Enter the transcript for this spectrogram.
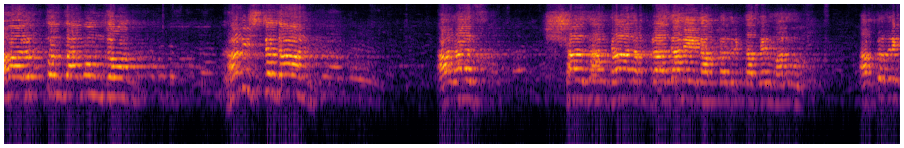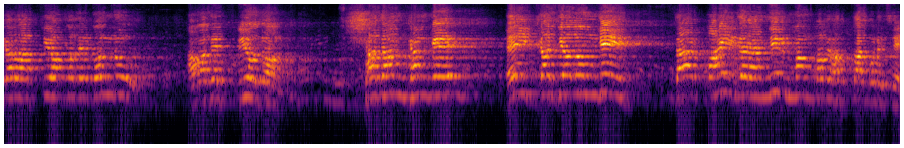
আমার অত্যন্ত আপনজন ঘনিষ্ঠ জন, আলহাজ শাহজাহান খান, আপনারা জানেন আপনাদের কাছের মানুষ। আপনাদের কারও আত্মীয়, আপনাদের বন্ধু, আমাদের প্রিয়জন। শাহজাহান খানকে এই কাজী আলমগীর তার পায়ে দ্বারা নির্মম ভাবে হত্যা করেছে।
